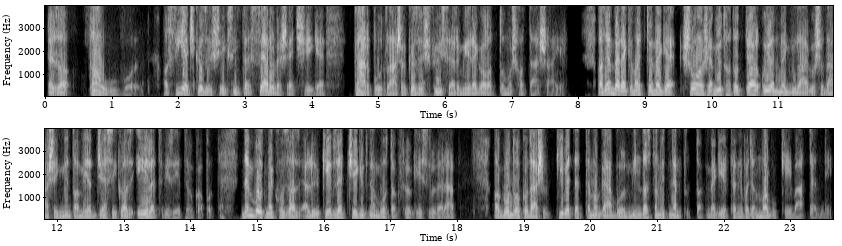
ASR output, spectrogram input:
Ez a Tau volt, a Sziecs közösség szinte szerves egysége, kárpótlás a közös fűszerméreg alattomos hatásáért. Az emberek nagy tömege sohasem juthatott el olyan megvilágosodásig, mint amilyet Jessica az életvizétől kapott. Nem volt meg hozzá az előképzettségük, nem voltak fölkészülve rá. A gondolkodásuk kivetette magából mindazt, amit nem tudtak megérteni vagy a magukévá tenni.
